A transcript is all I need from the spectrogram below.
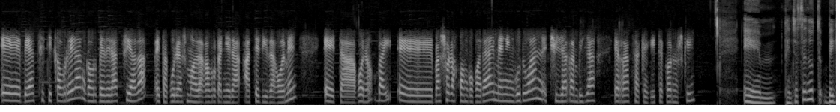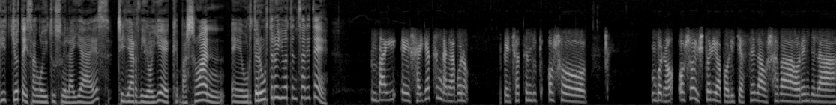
e, behatzitik aurrera, gaur bederatzia da, eta gure asmoa da gaur gainera ateri dago hemen, eta, bueno, bai, e, basora joango gara hemen inguruan, txilarran bila erratzak egiteko noski. E, pentsatzen dut, begit jota izango dituzuela ja, ez? Txilardi hoiek, basoan, e, urtero urtero joaten zarete? Bai, e, saiatzen gara, bueno, pentsatzen dut oso, bueno, oso historia politia zela, osaba oren dela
